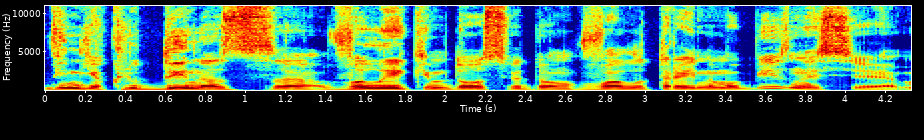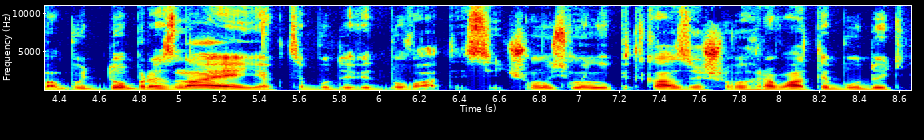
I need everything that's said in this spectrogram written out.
він, як людина з великим досвідом в лотерейному бізнесі, мабуть, добре знає, як це буде відбуватися. Чомусь мені підказує, що вигравати будуть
